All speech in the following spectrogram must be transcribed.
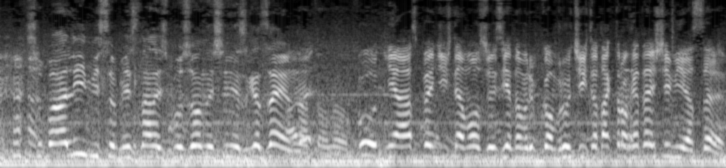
Trzeba alibi sobie znaleźć, bo żony się nie zgadzają na to. No. Pół dnia spędzić na morzu i z jedną rybką wrócić, to tak trochę też się mija z celem.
